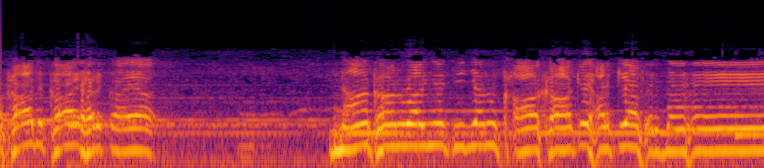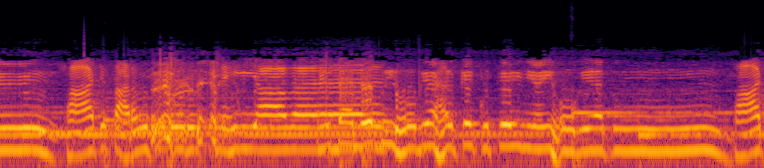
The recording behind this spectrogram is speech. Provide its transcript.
ਅਖਾਦ ਖਾਏ ਹਰ ਕਾਇਆ ਨਾ ਖਾਣ ਵਾਲੀਆਂ ਚੀਜ਼ਾਂ ਨੂੰ ਖਾ ਖਾ ਕੇ ਹਲਕਿਆ ਫਿਰਦਾ ਹੈ। ਸਾਜ ਧਰਮ ਸਿਰ ਰੁਚ ਨਹੀਂ ਐਡਾ ਆਵੈ ਲੋਭੀ ਹੋ ਗਿਆ ਹਲਕੇ ਕੁੱਤੇ ਹੀ ਨਹੀਂ ਹੋ ਗਿਆ ਤੂੰ। ਸਾਜ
